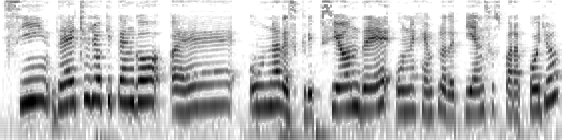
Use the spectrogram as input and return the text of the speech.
Sí, de hecho yo aquí tengo eh, una descripción de un ejemplo de piensos para pollo.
